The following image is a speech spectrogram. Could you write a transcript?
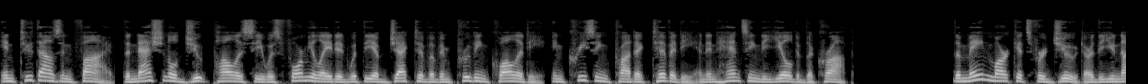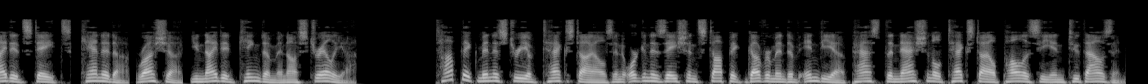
In 2005, the National Jute Policy was formulated with the objective of improving quality, increasing productivity and enhancing the yield of the crop. The main markets for jute are the United States, Canada, Russia, United Kingdom and Australia. Topic Ministry of Textiles and Organizations Topic Government of India passed the National Textile Policy in 2000.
